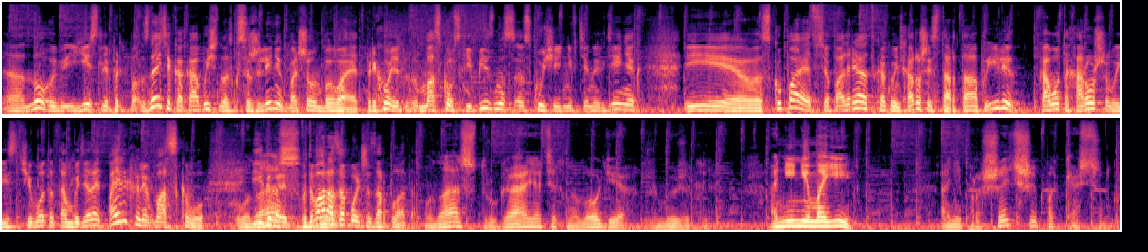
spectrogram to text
Э, Ну, если предпо- Знаете, как обычно, к сожалению, к большому бывает. Приходит московский бизнес с кучей нефтяных денег и э, скупает все подряд, какой-нибудь хороший стартап или кого-то хорошего из чего-то там выдирает. Поехали в Москву. У и нас говорит, в два был- раза больше зарплата. У нас другая технология в мюзикле. Они не мои, они прошедшие по кастингу.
